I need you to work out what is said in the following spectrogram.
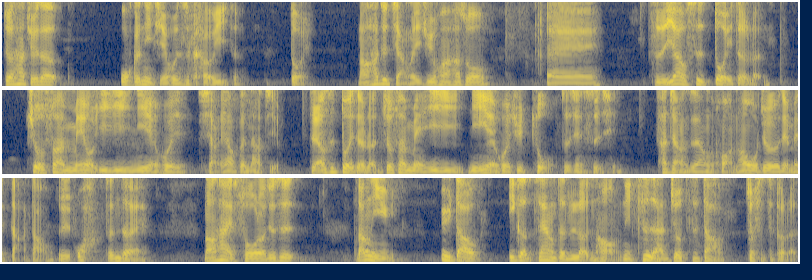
就她觉得我跟你结婚是可以的。对，然后她就讲了一句话，她说。诶，只要是对的人，就算没有意义，你也会想要跟他结。只要是对的人，就算没意义，你也会去做这件事情。他讲了这样的话，然后我就有点被打到，就是哇，真的诶。然后他也说了，就是当你遇到一个这样的人哈，你自然就知道就是这个人。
